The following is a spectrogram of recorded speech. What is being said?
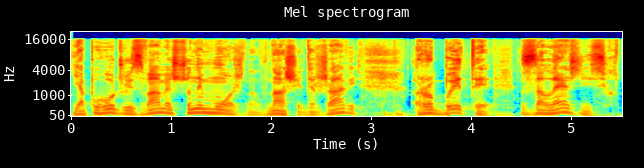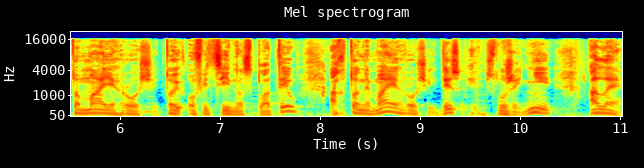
я погоджуюсь з вами, що не можна в нашій державі робити залежність, хто має гроші, той офіційно сплатив, а хто не має грошей, йди служи. Ні. Але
